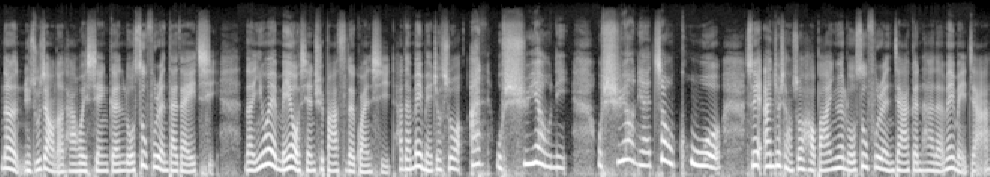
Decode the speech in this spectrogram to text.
那女主角呢，她会先跟罗素夫人待在一起。那因为没有先去巴斯的关系，她的妹妹就说：“安，我需要你，我需要你来照顾我。”所以安就想说：“好吧，因为罗素夫人家跟她的妹妹家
